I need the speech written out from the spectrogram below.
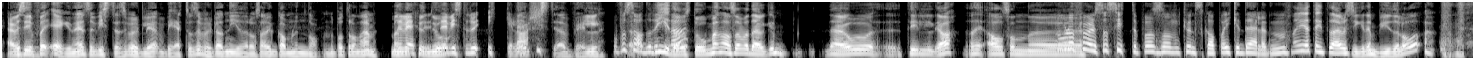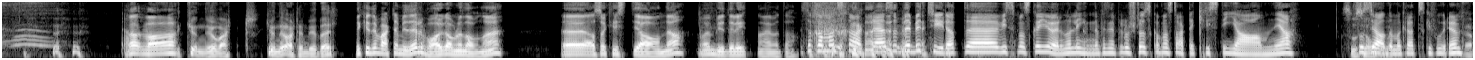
jeg vil si For egen del så visste jeg selvfølgelig vet jo selvfølgelig at Nidaros er det gamle navnet på Trondheim. Men Det, vet kunne jo det visste du ikke, Lars. Det visste jeg vel. Hvorfor sa du det ikke da? Nidarosdomen, altså. Det er jo ikke Det er jo til Ja, all sånn uh... Hvordan føles det å sitte på sånn kunnskap og ikke dele den? Nei, jeg tenkte det er jo sikkert en bydel òg, da. Hva, hva Det kunne jo vært, kunne vært en bydel. Det kunne jo vært en bydel. Var gamle navnet. Eh, altså Kristiania var en bydel i Nei, vent, da. Så kan man starte, så det betyr at eh, hvis man skal gjøre noe lignende i Oslo, så kan man starte Kristiania Sosialdemokratiske forum. Ja.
